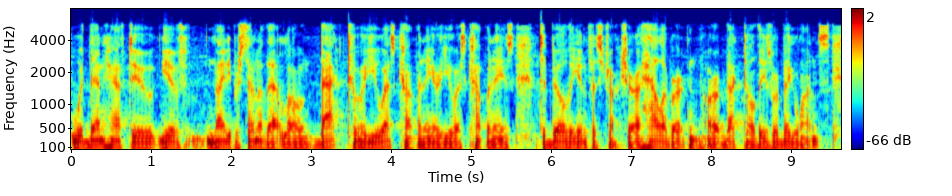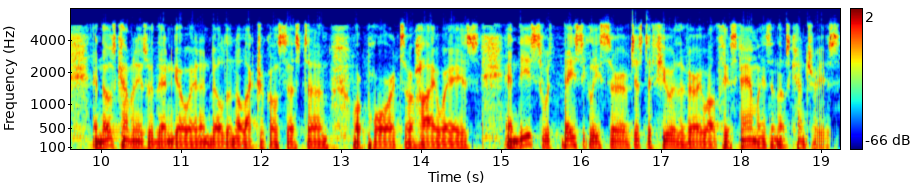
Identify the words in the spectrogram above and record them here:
would then have to give 90% of that loan back to a U.S. company or U.S. companies to build the infrastructure, a Halliburton or a Bechtel. These were big ones. And those companies would then go in and build an electrical system or ports or highways. And these would basically serve just a few of the very wealthiest families in those countries.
